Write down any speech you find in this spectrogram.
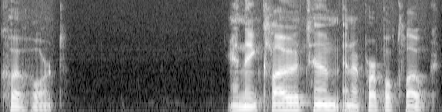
cohort. And they clothed him in a purple cloak,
